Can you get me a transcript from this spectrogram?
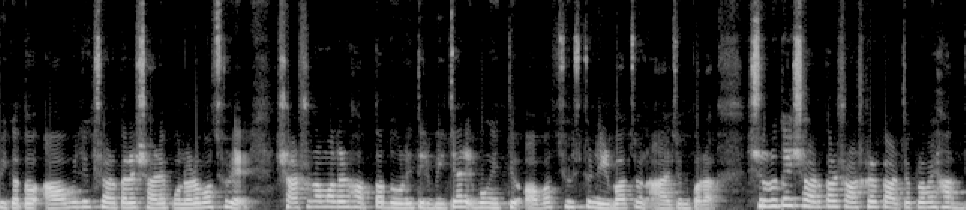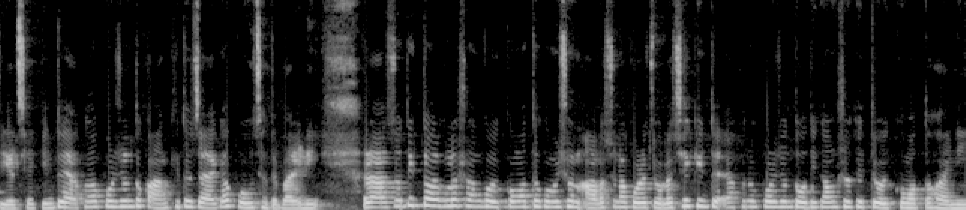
বিগত আওয়ামী লীগ সরকারের সাড়ে পনেরো বছরে শাসনামলের হত্যা, দুর্নীতির বিচার এবং একটি অবাধ সুষ্ঠু নির্বাচন আয়োজন করা। শুরুতেই সরকার সংস্কার কার্যক্রমে হাত দিয়েছে, কিন্তু এখনও পর্যন্ত কাঙ্ক্ষিত জায়গা পৌঁছাতে পারেনি। রাজনৈতিক দলগুলোর সঙ্গে ঐক্যমত্য কমিশন আলোচনা করে চলেছে, কিন্তু এখনও পর্যন্ত অধিকাংশ ক্ষেত্রে ঐক্যমত্য হয়নি।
